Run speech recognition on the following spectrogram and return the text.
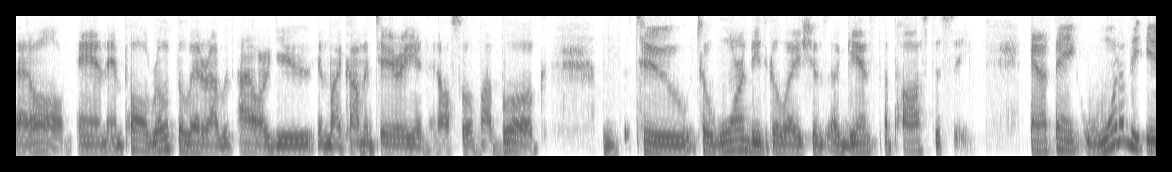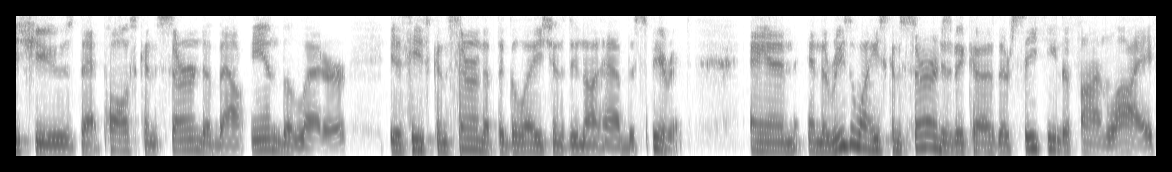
at, all. And and paul wrote the letter i would i argue in my commentary and, and also my book to to warn these galatians against apostasy. And i think one of the issues that paul's concerned about in the letter is he's concerned that the galatians do not have the spirit. And and the reason why he's concerned is because they're seeking to find life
